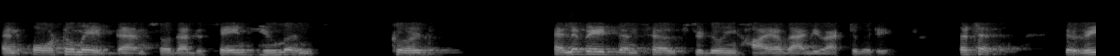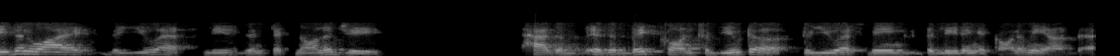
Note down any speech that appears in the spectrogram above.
and automate them so that the same humans could elevate themselves to doing higher value activity. That's it. The reason why the US leads in technology has a, is a big contributor to US being the leading economy out there.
